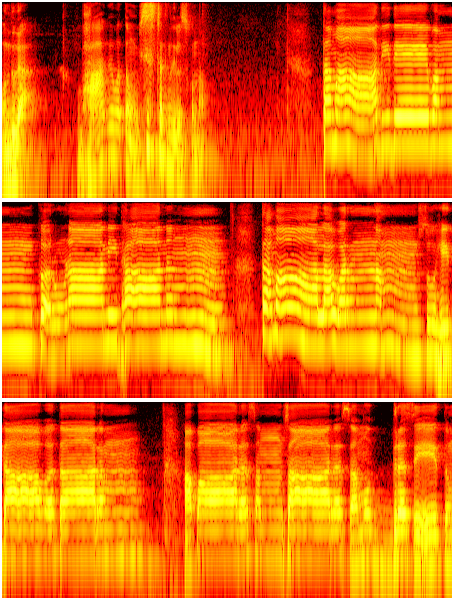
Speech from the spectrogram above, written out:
ముందుగా భాగవతం విశిష్టతను తెలుసుకుందాం. తమాదిదేవం కరుణానిధానం తమాలవర్ణం సుహితావతారం అపార సంసార సముద్రసేతుం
